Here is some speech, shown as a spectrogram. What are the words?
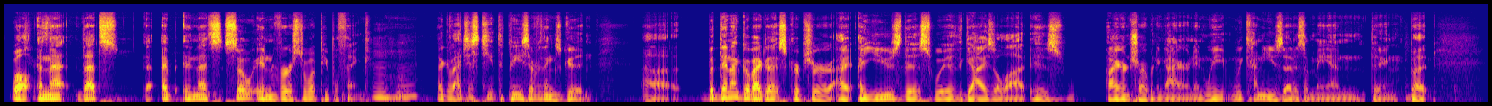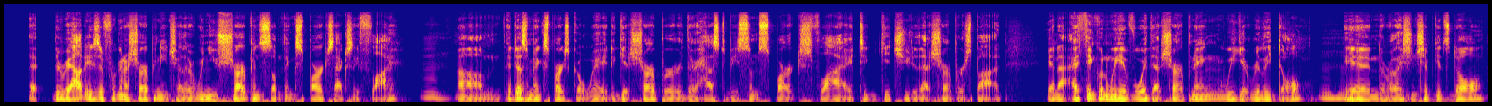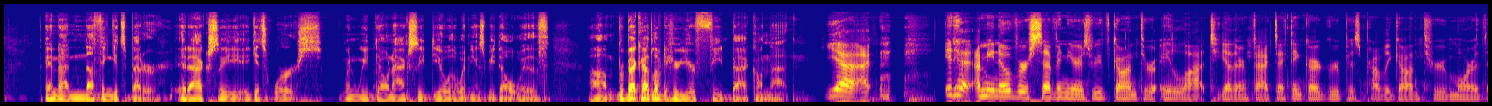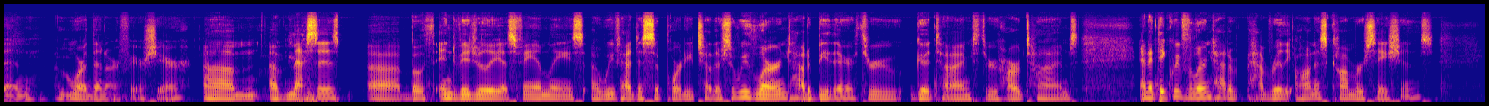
Well, and that that's I, and that's so inverse to what people think. hmm Like if I just keep the peace, everything's good. Uh, but then I go back to that scripture. I, I use this with guys a lot is iron sharpening iron. And we, we kind of use that as a man thing. But the reality is if we're going to sharpen each other, when you sharpen something, sparks actually fly. Mm. Um, it doesn't make sparks go away. To get sharper, there has to be some sparks fly to get you to that sharper spot. And I I think when we avoid that sharpening, we get really dull Mm-hmm. and the relationship gets dull and uh, nothing gets better. It actually, it gets worse when we don't actually deal with what needs to be dealt with. Um, Rebecca, I'd love to hear your feedback on that. Yeah, I, it. Ha- I mean, over seven years, we've gone through a lot together. In fact, I think our group has probably gone through more than more than our fair share um, of messes, uh, both individually as families. Uh, we've had to support each other, so we've learned how to be there through good times, through hard times, and I think we've learned how to have really honest conversations,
